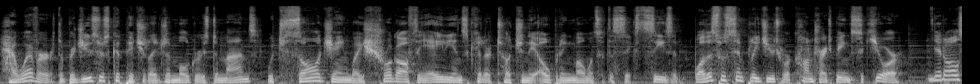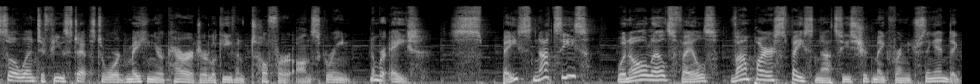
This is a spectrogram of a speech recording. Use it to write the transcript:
However, the producers capitulated to Mulgrew's demands, which saw Janeway shrug off the alien's killer touch in the opening moments of the sixth season. While this was simply due to her contract being secure, it also went a few steps toward making her character look even tougher on screen. Number 8. Space Nazis? When all else fails, vampire space Nazis should make for an interesting ending.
